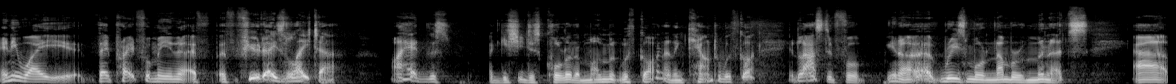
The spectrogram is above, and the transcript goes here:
anyway, they prayed for me, and a, a few days later, I had this I guess you just call it a moment with God, an encounter with God. It lasted for, you know, a reasonable number of minutes. Uh,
